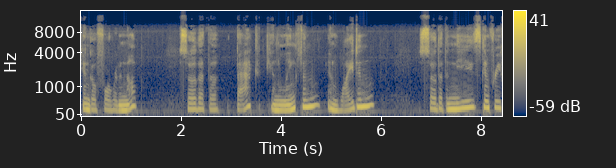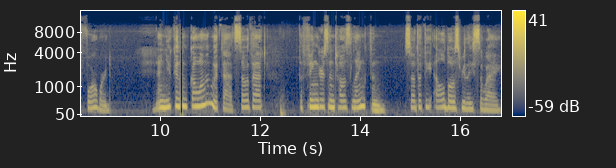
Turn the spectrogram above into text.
can go forward and up, so that the back can lengthen and widen, so that the knees can free forward. And you can go on with that so that the fingers and toes lengthen, so that the elbows release away.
